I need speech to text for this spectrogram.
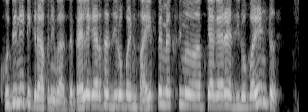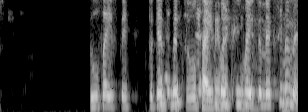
खुद ही नहीं टिक रहा अपनी बात पे। पहले कह रहा था ज़ीरो पॉइंट फाइव पे मैक्सिमम अब क्या कह रहा है? ज़ीरो पॉइंट टू फाइव पे। तो क्या तुम्हें 25 पे टू फाइव पे मैक्सिमम है?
